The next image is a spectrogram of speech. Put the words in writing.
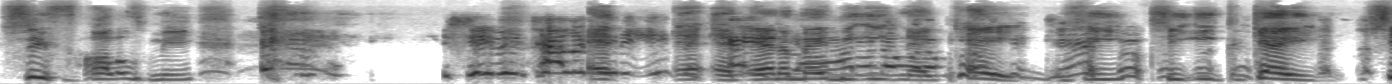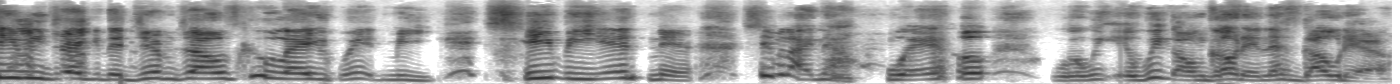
she follows me she be telling me to eat the and, cake. And Anna may be eating that cake. She, she eat the cake. She be drinking the Jim Jones Kool Aid with me. She be in there. She be like, "Now, well, well, we we gonna go there. Let's go there."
